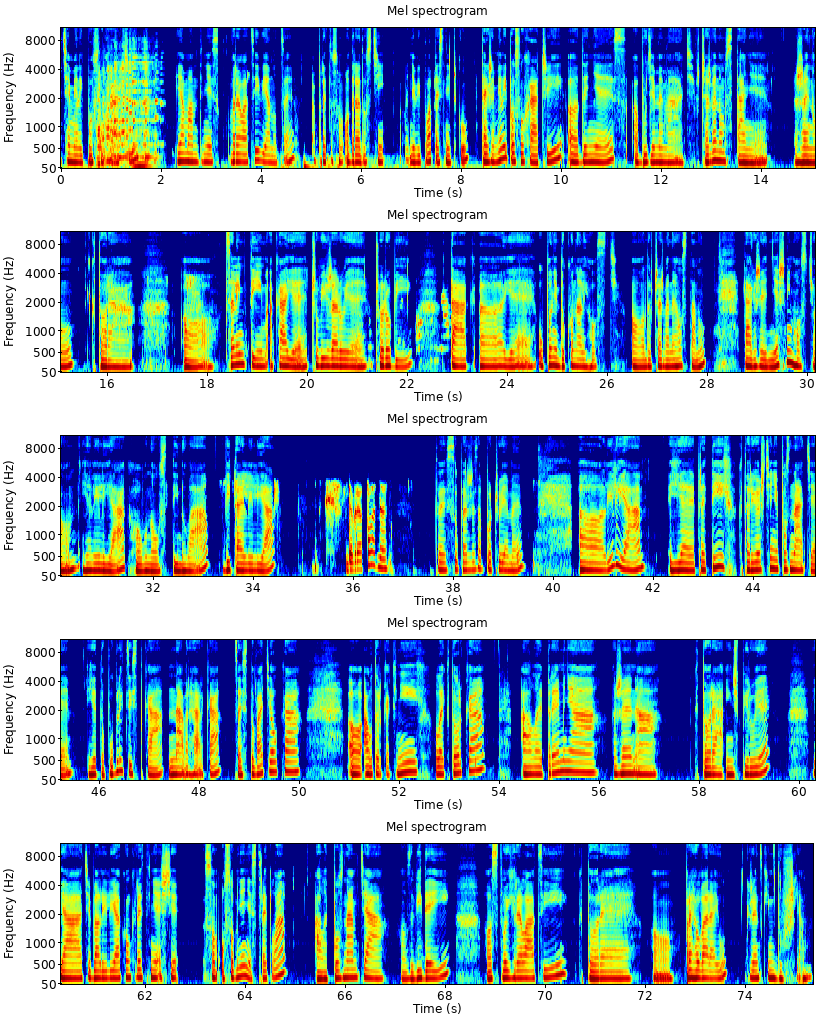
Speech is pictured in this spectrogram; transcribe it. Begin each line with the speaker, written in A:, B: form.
A: Vítajte, milí poslucháči. Ja mám dnes v relácii Vianoce a preto som od radosti nevypla pesničku. Takže, milí poslucháči, dnes budeme mať v červenom stane ženu, ktorá o, celým tým, aká je, čo vyžaruje, čo robí, tak je úplne dokonalý host do Červeného stanu. Takže dnešným hostom je Lilia Hovnou-Stinová. Vítaj, Lilia.
B: Dobré odpoledne.
A: To je super, že sa počujeme. Uh, Lilia je pre tých, ktorí ju ešte nepoznáte, je to publicistka, návrhárka, cestovateľka, autorka kníh, lektorka, ale pre mňa žena, ktorá inšpiruje. Ja teba, Lilia, konkrétne ešte som osobne nestretla, ale poznám ťa z videí, z tvojich relácií, ktoré prehovárajú k ženským dušiam.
